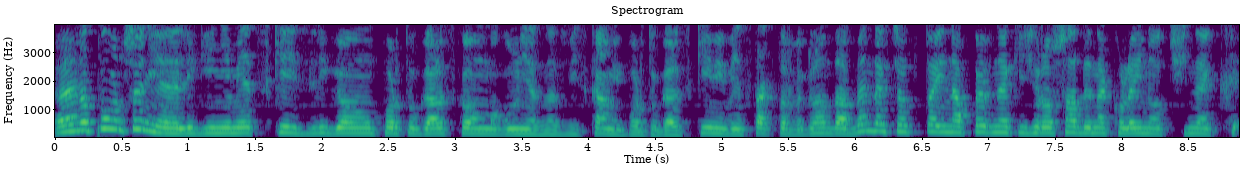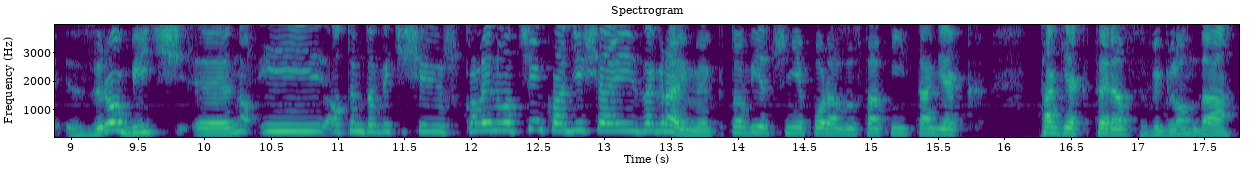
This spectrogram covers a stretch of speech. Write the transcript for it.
E, no połączenie Ligi Niemieckiej z Ligą Portugalską, ogólnie z nazwiskami portugalskimi, więc tak to wygląda. Będę chciał tutaj na pewno jakieś roszady na kolejny odcinek zrobić. E, no i o tym dowiecie się już w kolejnym odcinku, a dzisiaj zagrajmy. Kto wie, czy nie po raz ostatni, tak jak, tak jak teraz wygląda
